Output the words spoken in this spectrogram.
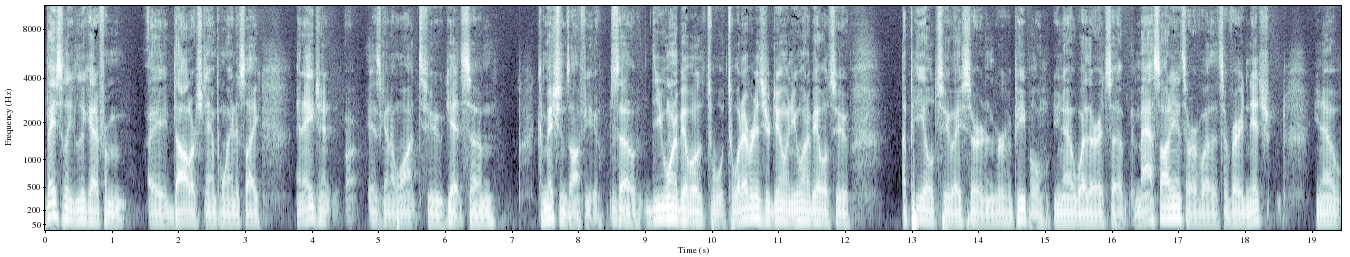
basically look at it from a dollar standpoint. It's like an agent is going to want to get some commissions off you. So you want to be able to, to whatever it is you're doing, you want to be able to appeal to a certain group of people. You know, whether it's a mass audience or whether it's a very niche, you know,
